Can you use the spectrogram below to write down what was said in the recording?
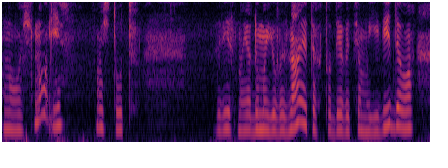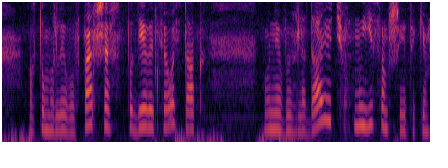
Ну, ось, ну і ось тут. Звісно, я думаю, ви знаєте, хто дивиться мої відео, а хто, можливо, вперше подивиться, ось так вони виглядають, мої самшитики.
